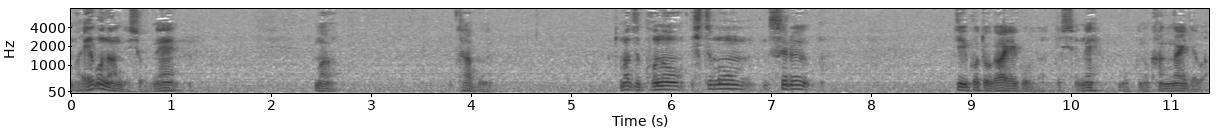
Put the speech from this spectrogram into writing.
まあ、エゴなんでしょうね。まあ多分。まずこの質問するっていうことがエゴなんですよね。僕の考えでは。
